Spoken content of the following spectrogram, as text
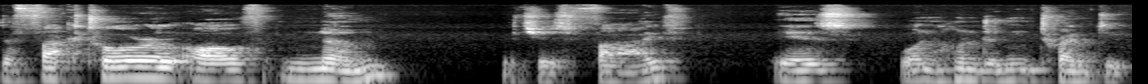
the factorial of num, which is 5, is 120.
